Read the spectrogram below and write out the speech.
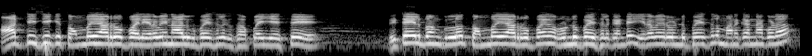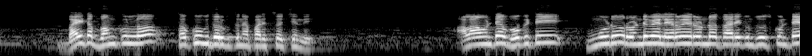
ఆర్టీసీకి తొంభై ఆరు రూపాయలు ఇరవై నాలుగు పైసలకు సప్లై చేస్తే రిటైల్ బంకుల్లో తొంభై ఆరు రూపాయలు రెండు పైసల కంటే ఇరవై రెండు పైసలు మనకన్నా కూడా బయట బంకుల్లో తక్కువకు దొరుకుతున్న పరిస్థితి వచ్చింది. అలా ఉంటే ఒకటి మూడు రెండు వేల ఇరవై రెండో తారీఖును చూసుకుంటే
